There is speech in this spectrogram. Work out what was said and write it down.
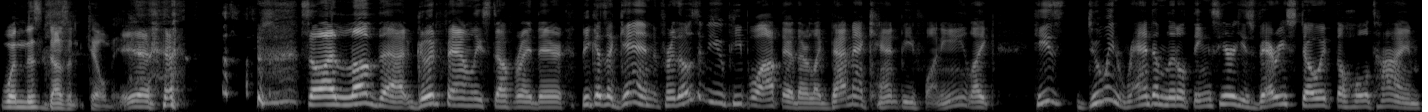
when this doesn't kill me." Yeah. so I love that. Good family stuff right there. Because again, for those of you people out there that are like, Batman can't be funny, like he's doing random little things here. He's very stoic the whole time,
